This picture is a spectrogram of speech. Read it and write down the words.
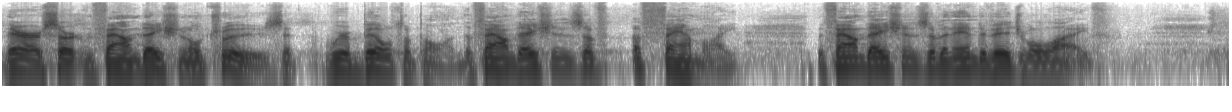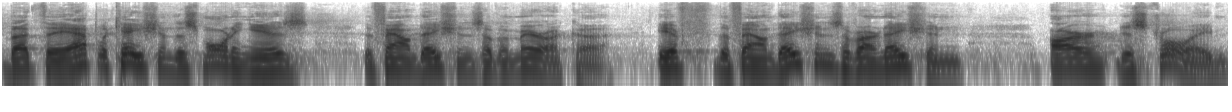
there are certain foundational truths that we're built upon the foundations of a family, the foundations of an individual life. But the application this morning is the foundations of America. If the foundations of our nation are destroyed,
